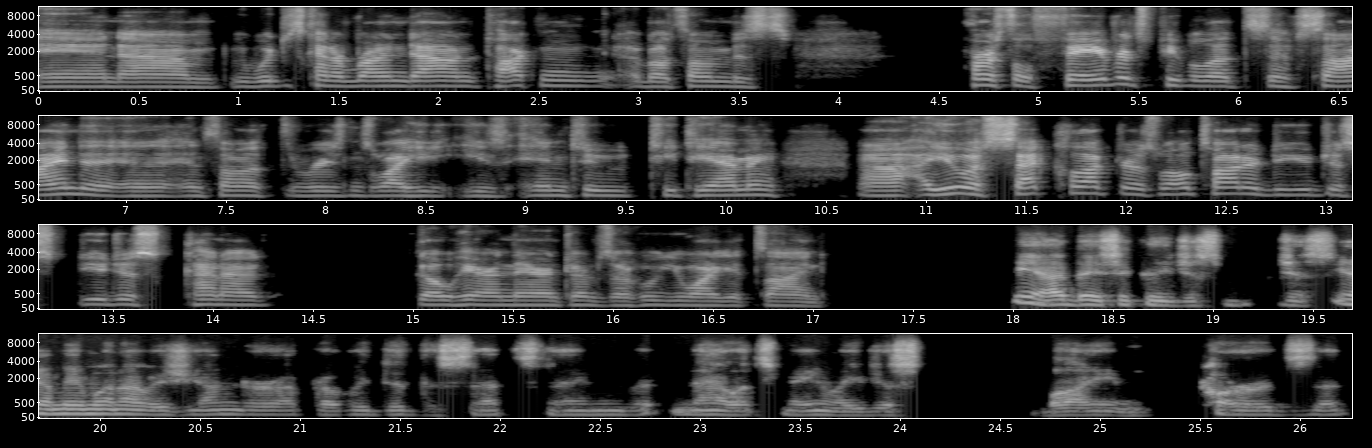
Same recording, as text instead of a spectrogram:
And um, we're just kind of running down, talking about some of his personal favorites, people that have signed, and, and some of the reasons why he, he's into TTMing. Uh, are you a set collector as well, Todd, or do you just you just kind of go here and there in terms of who you want to get signed? Yeah, I basically just just yeah. I mean, when I was younger, I probably did the sets thing, but now it's mainly just buying cards that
